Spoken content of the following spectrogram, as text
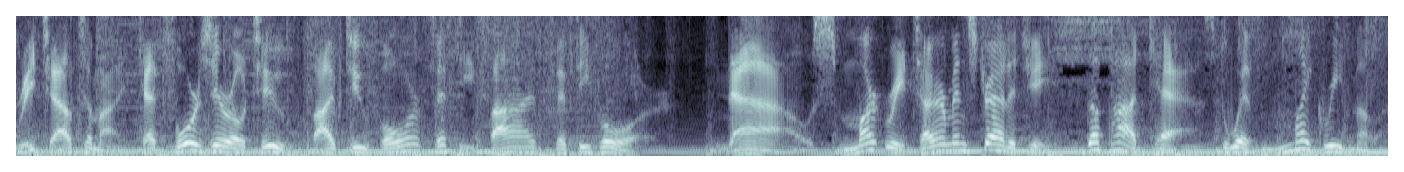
Reach out to Mike at 402 524 5554. Now, Smart Retirement Strategies, the podcast with Mike Riedmiller.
